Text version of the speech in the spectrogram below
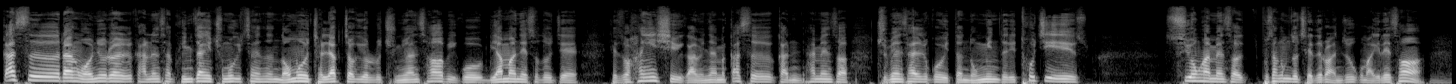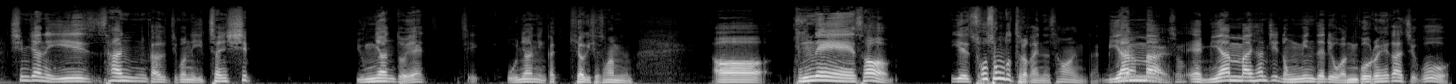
가스랑 원유를 가는 사 굉장히 중국 입장에서는 너무 전략적으로 중요한 사업이고 미얀마 내에서도 이제 계속 항의 시위가 왜냐하면 가스 간 하면서 주변 살고 있던 농민들이 토지 수- 수용하면서 보상금도 제대로 안 주고 막 이래서 심지어는 이 사안 가지고는 2016년도에 5년인가 기억이 죄송합니다. 어 국내에서 이게 소송도 들어가 있는 상황입니다. 미얀마? 예, 미얀마 현지 농민들이 원고를 해가지고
